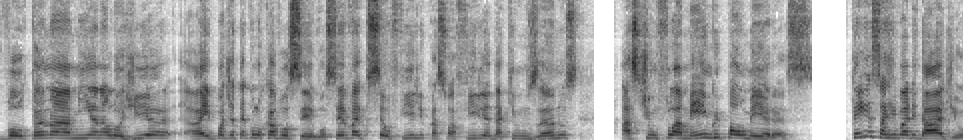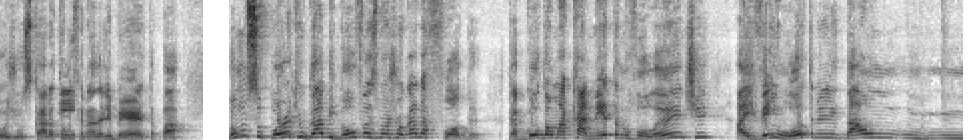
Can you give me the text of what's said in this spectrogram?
voltando à minha analogia, aí pode até colocar você. Você vai com seu filho, com a sua filha, daqui uns anos, assistir um Flamengo e Palmeiras. Tem essa rivalidade. Hoje os caras estão no final da Liberta, pá. Vamos supor que o Gabigol faz uma jogada foda. Gabigol dá uma caneta no volante, aí vem o outro, ele dá um, um, um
